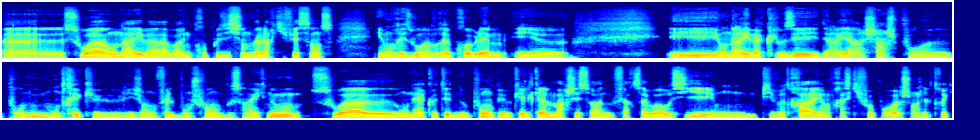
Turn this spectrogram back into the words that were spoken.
Euh, soit on arrive à avoir une proposition de valeur qui fait sens et on résout un vrai problème et euh, et on arrive à closer et derrière à charge pour euh, pour nous de montrer que les gens ont fait le bon choix en bossant avec nous, soit euh, on est à côté de nos pompes et auquel cas le marché saura nous le faire savoir aussi et on pivotera et on fera ce qu'il faut pour euh, changer le truc.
